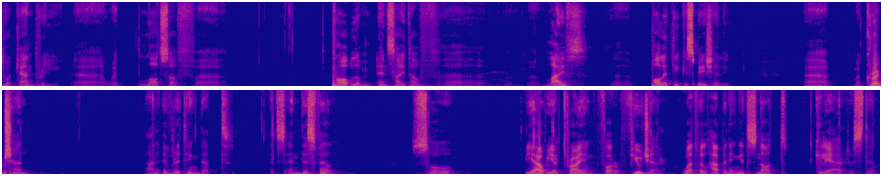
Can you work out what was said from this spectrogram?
to a country uh, with lots of uh, problem inside of uh, lives, uh, politics especially, uh, corruption, and everything that it's in this film. So, yeah, we are trying for future. What will happening? It's not clear still.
